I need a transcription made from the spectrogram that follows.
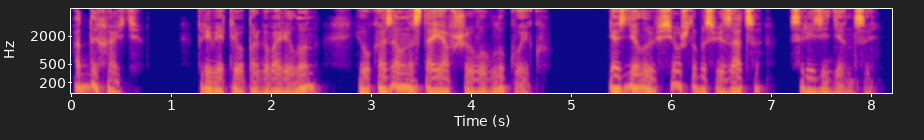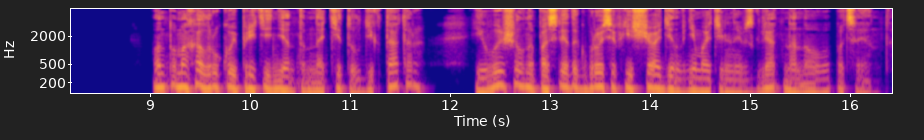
«Отдыхайте. — приветливо проговорил он и указал на стоявшую в углу койку. «Я сделаю все, чтобы связаться с резиденцией». Он помахал рукой претендентам на титул диктатора и вышел, напоследок бросив еще один внимательный взгляд на нового пациента.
